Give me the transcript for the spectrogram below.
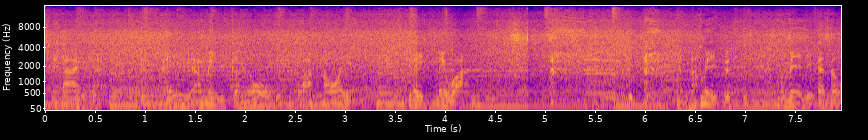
ใช้ได้เลยอะไออเมริกาโน่หวานน้อยเอ้ยไม่หวาน อเมริกอเมริกาโน่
